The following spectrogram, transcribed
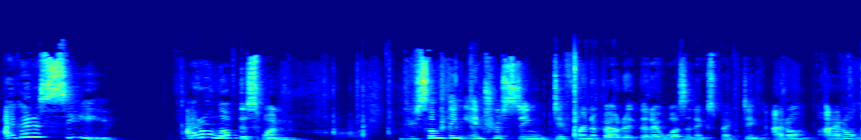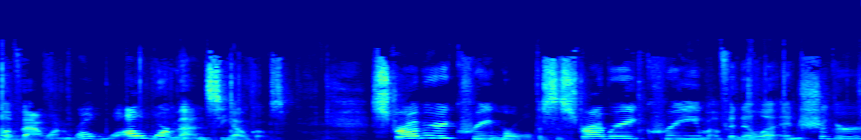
I gotta see. I don't love this one. There's something interesting, different about it that I wasn't expecting. I don't, I don't love that one. Well, I'll warm that and see how it goes. Strawberry cream roll. This is strawberry, cream, vanilla, and sugar.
